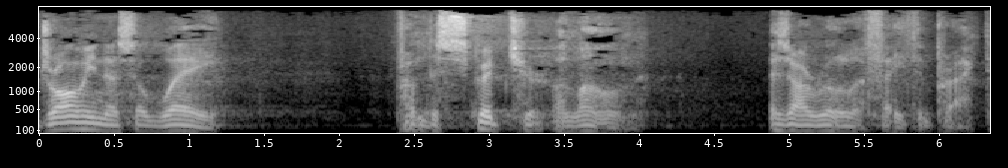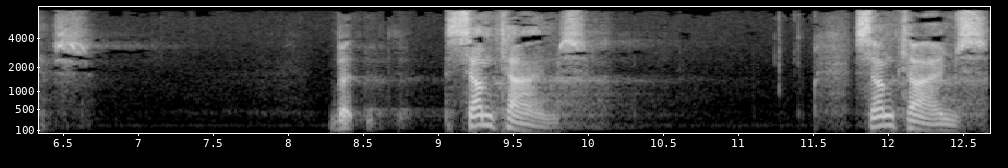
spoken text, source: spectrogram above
drawing us away from the scripture alone as our rule of faith and practice. But sometimes, sometimes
